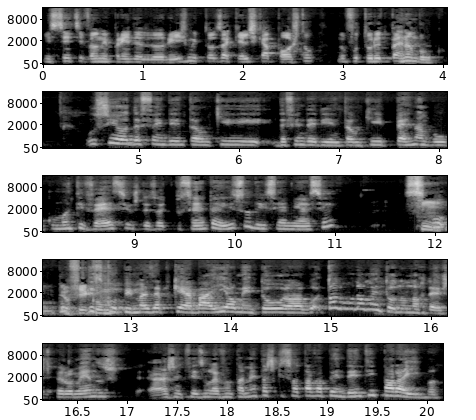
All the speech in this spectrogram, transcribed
incentivando o empreendedorismo e todos aqueles que apostam no futuro de Pernambuco. O senhor defende então que defenderia então que Pernambuco mantivesse os 18%, é isso de ICMS? Sim, o, eu fico Desculpe, mas é porque a Bahia aumentou, todo mundo aumentou no Nordeste, pelo menos a gente fez um levantamento, acho que só estava pendente em Paraíba.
